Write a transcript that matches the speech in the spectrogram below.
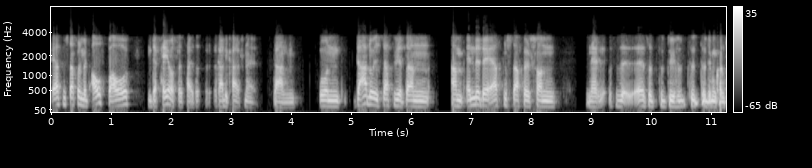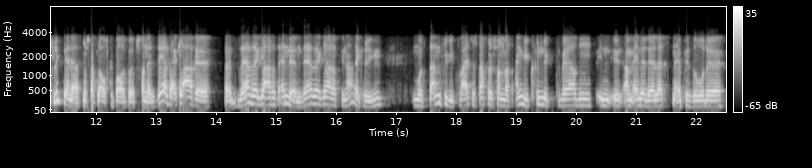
ersten Staffel mit Aufbau und der Payoff ist halt radikal schnell dann. Und dadurch, dass wir dann am Ende der ersten Staffel schon eine, also zu, zu, zu dem Konflikt, der in der ersten Staffel aufgebaut wird, schon eine sehr, sehr klare, ein sehr, sehr klares Ende, ein sehr, sehr klares Finale kriegen, muss dann für die zweite Staffel schon was angekündigt werden in, in, am Ende der letzten Episode,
